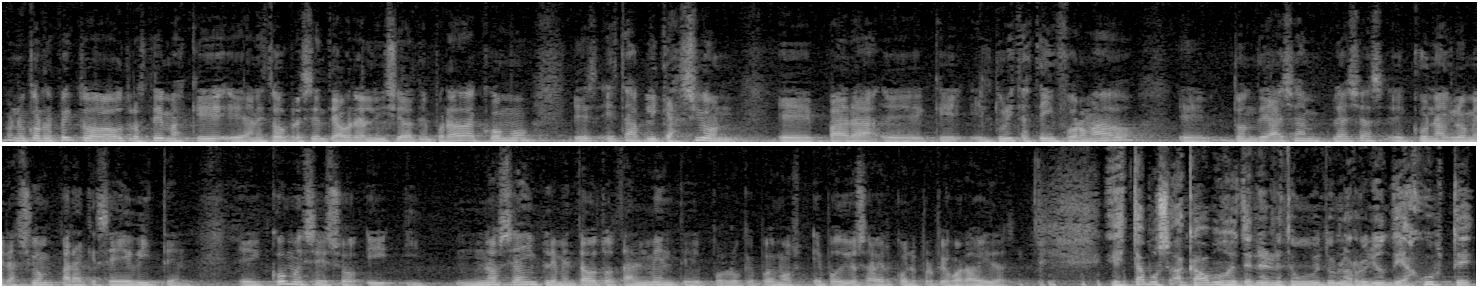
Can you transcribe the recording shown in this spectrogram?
Bueno, con respecto a otros temas que eh, han estado presentes ahora al inicio de la temporada, ¿cómo es esta aplicación eh, para eh, que el turista esté informado donde hayan playas con aglomeración para que se eviten? ¿Cómo es eso? Y, no se ha implementado totalmente, por lo que podemos, he podido saber con los propios guardavidas. Estamos, acabamos de tener en este momento una reunión de ajuste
